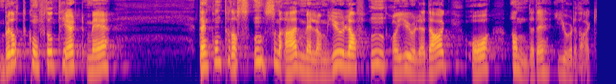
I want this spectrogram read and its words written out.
brått konfrontert med den kontrasten som er mellom julaften og juledag og andre juledag.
